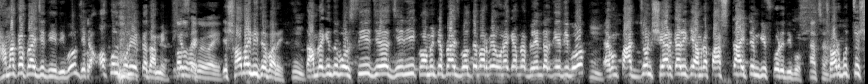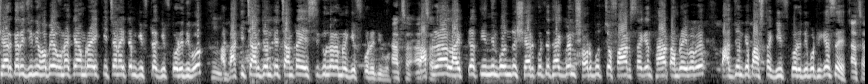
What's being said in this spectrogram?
ধামাকা প্রাইজে দিয়ে দিব যেটা অকল্পনীয় একটা দামে। যে সবাই নিতে পারে। তো আমরা কিন্তু বলছি যে যিনি কমেন্টে প্রাইস বলতে পারবে ওনাকে আমরা ব্লেন্ডার দিয়ে দিব এবং পাঁচজন শেয়ারকারীকে আমরা পাঁচটা আইটেম গিফট করে দিব। আচ্ছা। সর্বোচ্চ শেয়ারকারী যিনি হবে ওনাকে আমরা এই কিচেন আইটেম গিফটটা গিফট করে দিব। আর বাকি চারজনকে চারটা এসি কুলার আমরা গিফট করে দিব। আচ্ছা আচ্ছা। আপনারা লাইভটা তিন দিন পর্যন্ত শেয়ার করতে থাকবেন। সর্বোচ্চ ফার্স্ট সেকেন্ড থার্ড আমরা এইভাবে পাঁচজনকে পাঁচটা গিফট করে দিব ঠিক আছে? আচ্ছা।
